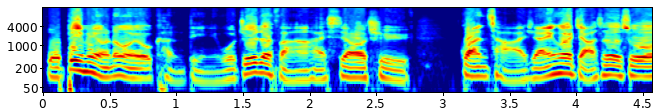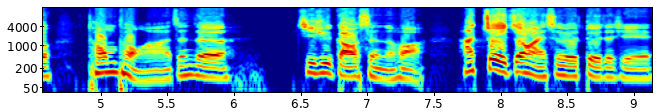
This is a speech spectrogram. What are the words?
我并没有那么有肯定，我觉得反而还是要去观察一下，因为假设说通膨啊，真的。继续高升的话，它最终还是会对这些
